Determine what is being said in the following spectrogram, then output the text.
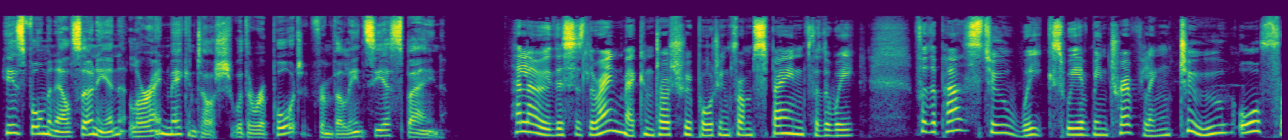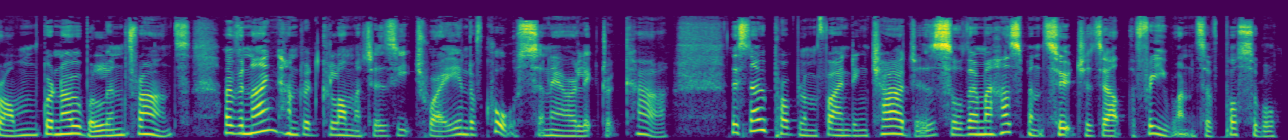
Here's former Nelsonian Lorraine MacIntosh with a report from Valencia, Spain. Hello, this is Lorraine MacIntosh reporting from Spain for the week. For the past two weeks, we have been travelling to or from Grenoble in France, over 900 kilometres each way, and of course, in our electric car. There's no problem finding chargers, although my husband searches out the free ones if possible.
